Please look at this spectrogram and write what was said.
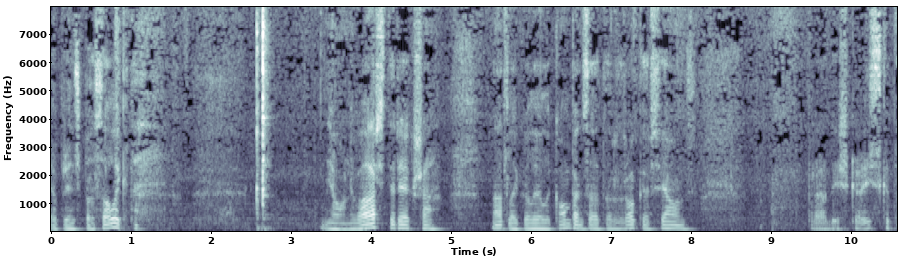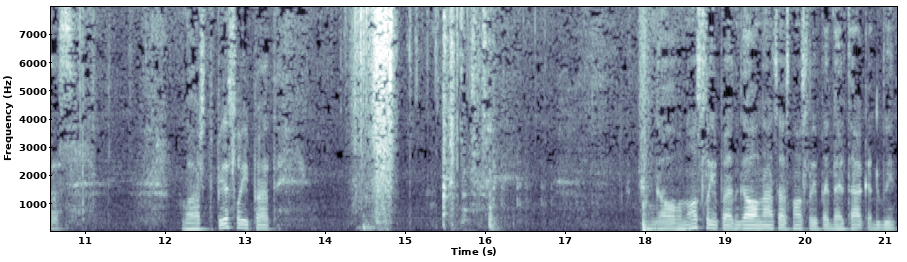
Jau principā salikta. Jauni vārsti ir iekšā. Atliek vēl liela kompensātora, rokers jauns. Parādīšu, kā izskatās. Vārsti pieslīpēti. Galva noslīpēta, galva nācās noslīpēt dēļ tā, ka bija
